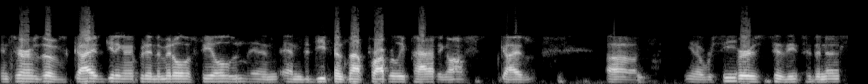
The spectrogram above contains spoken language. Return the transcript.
in terms of guys getting open in the middle of the field and, and the defense not properly passing off guys, uh, you know, receivers to the to the next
